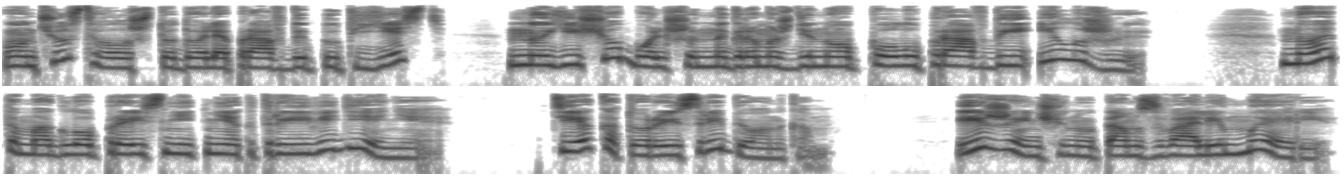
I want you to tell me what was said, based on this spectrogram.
Он чувствовал, что доля правды тут есть, но еще больше нагромождено полуправды и лжи. Но это могло прояснить некоторые видения, те, которые с ребенком. И женщину там звали Мэри.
